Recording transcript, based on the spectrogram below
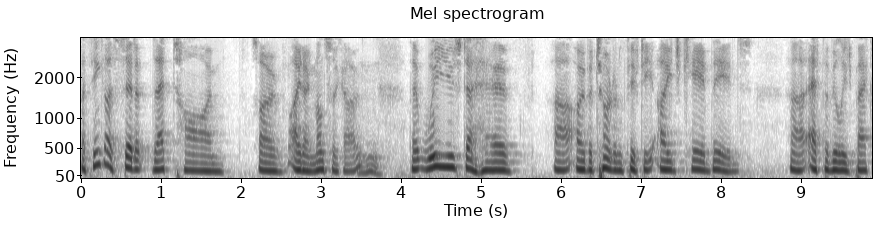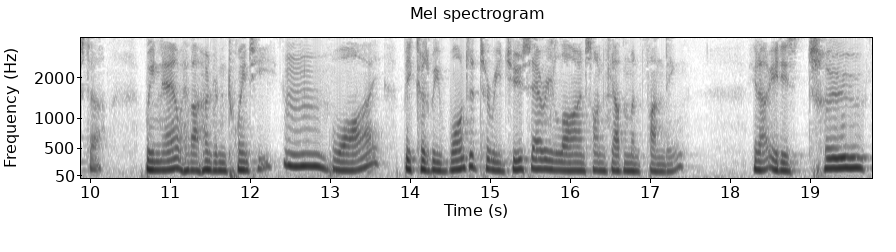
I think I said at that time, so 18 months ago, that we used to have uh, over 250 aged care beds uh, at the Village Baxter. We now have 120. Why? Because we wanted to reduce our reliance on government funding. You know, it is too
